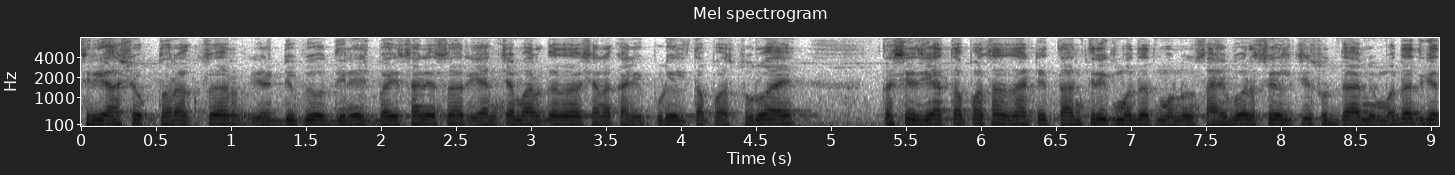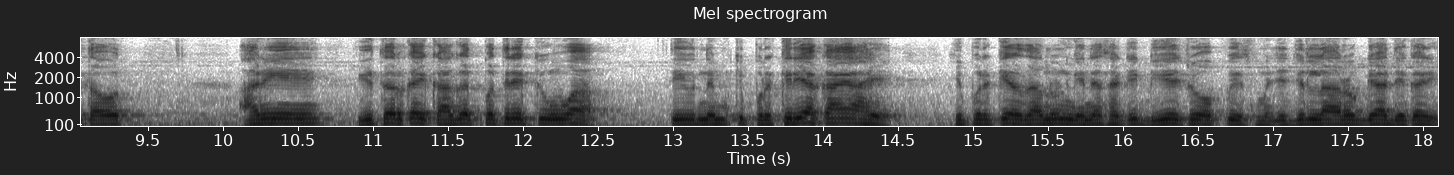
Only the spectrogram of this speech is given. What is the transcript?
Shri Ashok Thorat sir S D P O Dinesh Baisane sir यांच्या मार्गदर्शनाखाली पुढील तपास सुरू आहे. तसेच या तपासासाठी तांत्रिक मदत म्हणून सायबर सेलची सुद्धा आम्ही मदत घेत आहोत. आणि इतर काही कागदपत्रे किंवा ती नेमकी प्रक्रिया काय आहे ही प्रक्रिया जाणून घेण्यासाठी डी एच ओ ऑफिस म्हणजे जिल्हा आरोग्य अधिकारी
